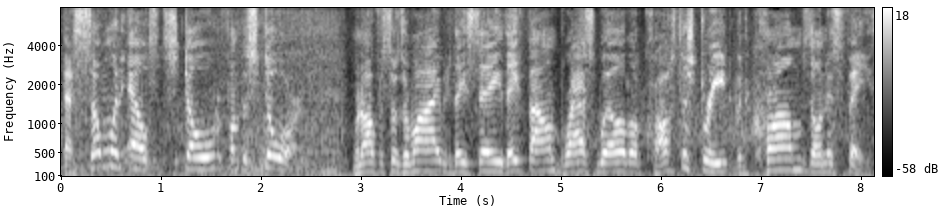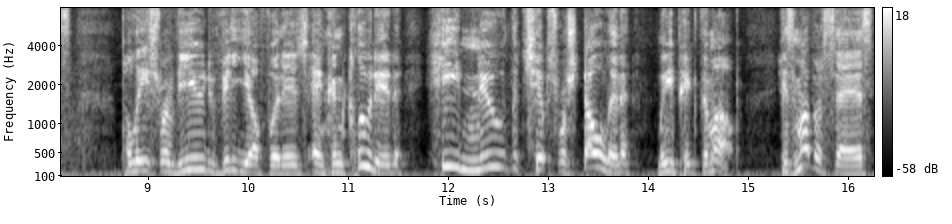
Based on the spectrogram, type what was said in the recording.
that someone else stole from the store. When officers arrived, they say they found Braswell across the street with crumbs on his face. Police reviewed video footage and concluded he knew the chips were stolen when he picked them up. His mother says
